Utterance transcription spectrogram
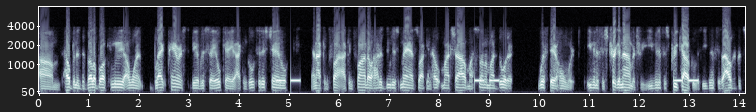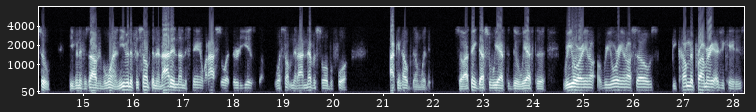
um, helping to develop our community, I want black parents to be able to say, okay, I can go to this channel and I can find I can find out how to do this math so I can help my child, my son or my daughter with their homework, even if it's trigonometry, even if it's pre-calculus, even if it's algebra two, even if it's algebra one, even if it's something that I didn't understand when I saw it 30 years ago, or something that I never saw before. I can help them with it. So I think that's what we have to do. We have to reorient reorient ourselves, become the primary educators,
